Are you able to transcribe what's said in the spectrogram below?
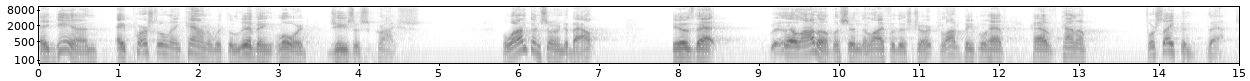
again, a personal encounter with the living Lord Jesus Christ. But what I'm concerned about is that a lot of us in the life of this church, a lot of people have, have kind of forsaken that.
